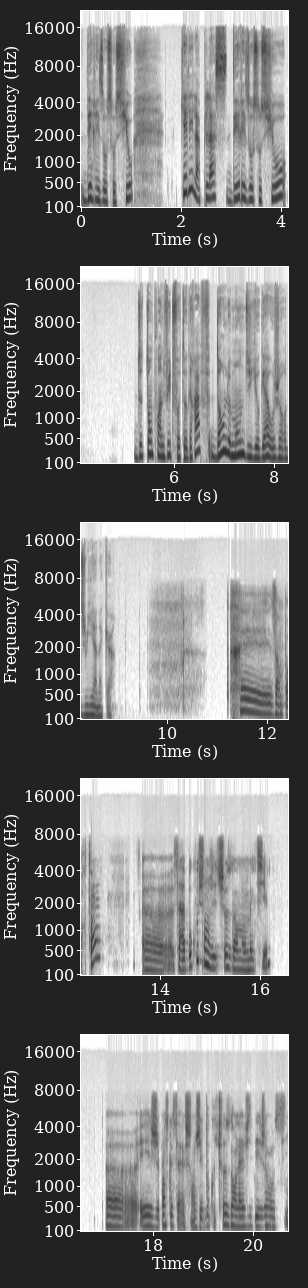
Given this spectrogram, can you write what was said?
des réseaux sociaux. Quelle est la place des réseaux sociaux, de ton point de vue de photographe, dans le monde du yoga aujourd'hui, Anaka? Très important. Euh, ça a beaucoup changé de choses dans mon métier. Euh, et je pense que ça a changé beaucoup de choses dans la vie des gens aussi.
